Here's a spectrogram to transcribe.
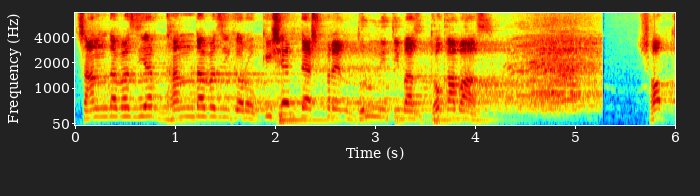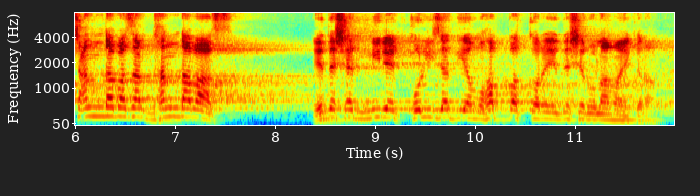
চান্দাবাজি আর ধান্দাবাজি করো, কিসের দেশ দেশপ্রেম? দুর্নীতিবাজ, ধোকাবাজ। সব চান্দাবাজ আর ধান্দাবাজ। এদেশের নিরেট কলিজা দিয়া মোহাব্বত করে এদেশের ওলামায় কেরাম।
